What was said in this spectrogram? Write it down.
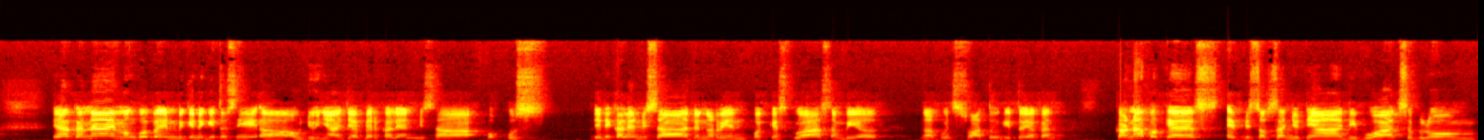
ya karena emang gue pengen bikinnya gitu sih uh, audionya aja biar kalian bisa fokus. Jadi kalian bisa dengerin podcast gue sambil ngelakuin sesuatu gitu ya kan. Karena podcast episode selanjutnya dibuat sebelum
